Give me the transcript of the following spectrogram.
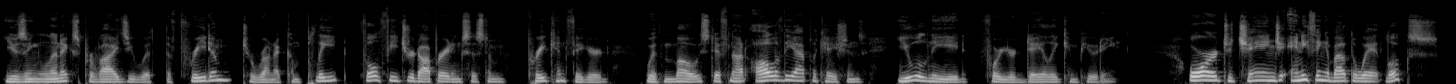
Using Linux provides you with the freedom to run a complete, full featured operating system pre configured with most, if not all, of the applications you will need for your daily computing, or to change anything about the way it looks,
